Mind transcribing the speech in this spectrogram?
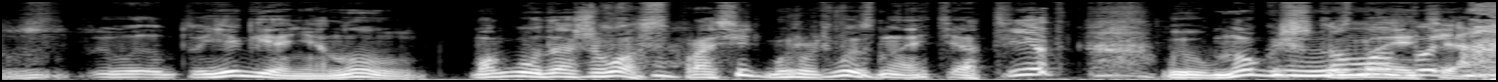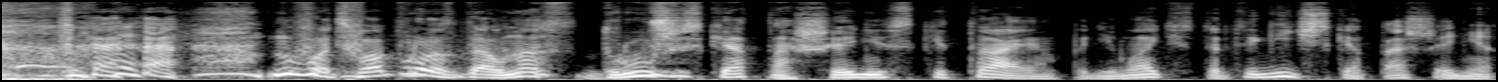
Евгения, ну, могу даже вас спросить, может быть, вы знаете ответ, вы много что ну, знаете. Ну, вот вопрос, да, у нас дружеские отношения с Китаем, понимаете, стратегические отношения.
